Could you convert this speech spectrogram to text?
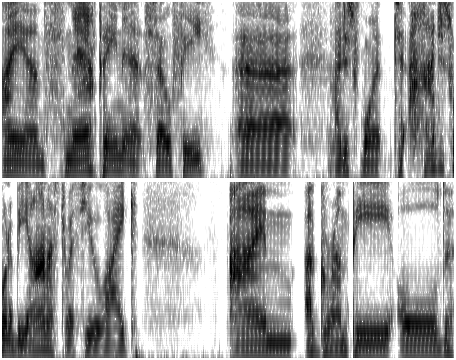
I am snapping at Sophie. Uh, I just want to. I just want to be honest with you. Like, I'm a grumpy old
